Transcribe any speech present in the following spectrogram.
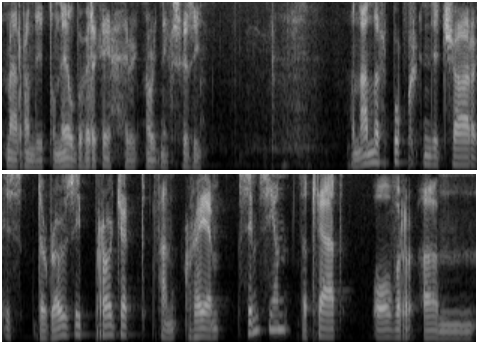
Maar van die toneelbewerking heb ik nooit niks gezien. Een ander boek in dit jaar is The Rosie Project van Graham Simpson. Dat gaat over een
